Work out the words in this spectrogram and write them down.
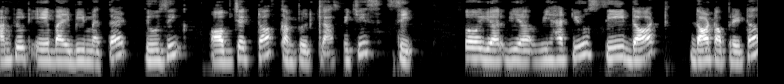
compute a by b method using object of compute class which is c. So here we are we had to use c dot dot operator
